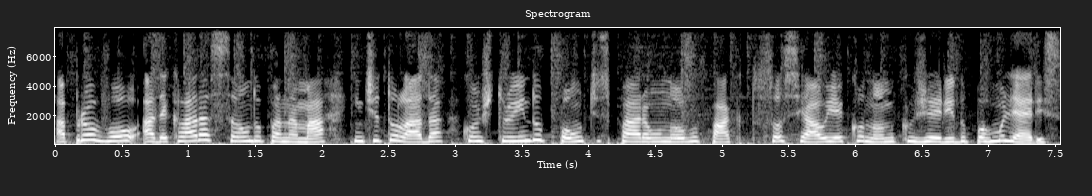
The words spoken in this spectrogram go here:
aprovou a declaração do Panamá intitulada Construindo Pontes para um Novo Pacto Social e Econômico Gerido por Mulheres.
